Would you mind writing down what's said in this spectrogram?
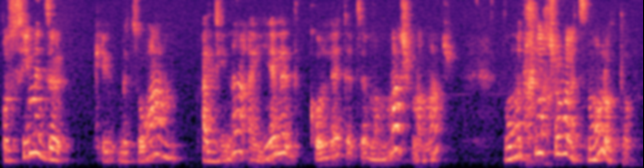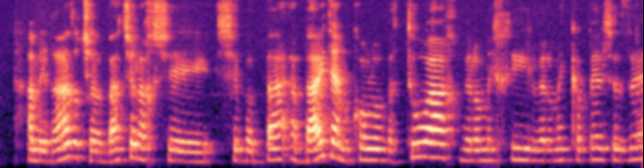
עושים את זה כאילו בצורה עדינה, הילד קולט את זה ממש ממש, והוא מתחיל לחשוב על עצמו לא טוב. האמירה הזאת של הבת שלך, ש, שהבית היה מקום לא בטוח ולא מכיל ולא מקבל, שזה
